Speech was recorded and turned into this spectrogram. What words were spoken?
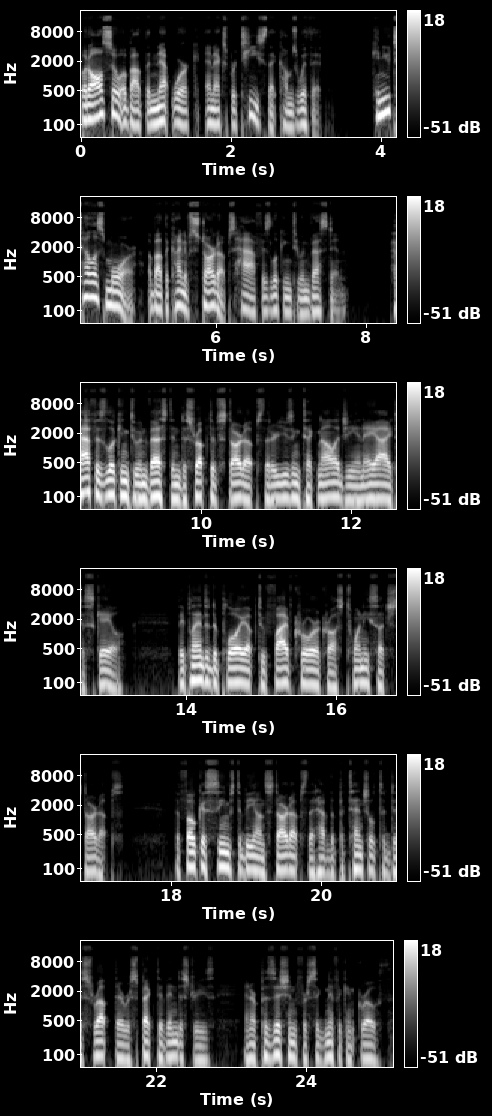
but also about the network and expertise that comes with it. Can you tell us more about the kind of startups HAF is looking to invest in? HAF is looking to invest in disruptive startups that are using technology and AI to scale. They plan to deploy up to 5 crore across 20 such startups. The focus seems to be on startups that have the potential to disrupt their respective industries and are positioned for significant growth.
